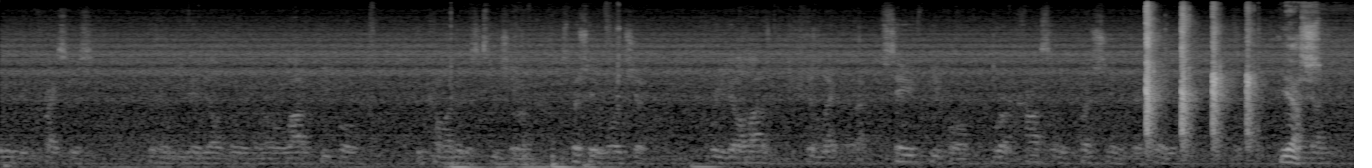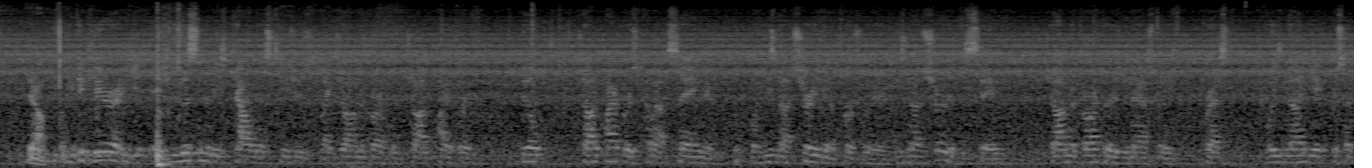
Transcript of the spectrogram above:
really big crisis within evangelicalism. I know a lot of people who come under this teaching, especially lordship, where you get a lot of elect, uh, saved people who are constantly questioning if they're saved. Yes. Yeah. You could hear, you- if you listen to these Calvinist teachers like John MacArthur, John Piper, Bill, John Piper has come out saying that, well, he's not sure he's gonna persevere, he's not sure that he's saved. John MacArthur has been asked when he's pressed, well, he's ninety-eight percent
